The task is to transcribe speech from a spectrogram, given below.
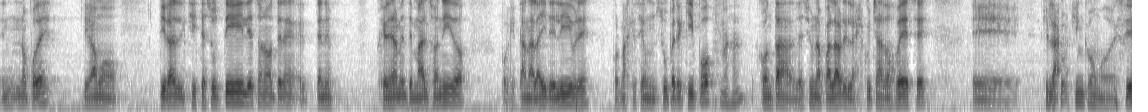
no podés, digamos, tirar el chiste sutil y eso no, tenés, tenés generalmente mal sonido, porque están al aire libre, por más que sea un super equipo. Ajá. Contás, decís una palabra y la escuchas dos veces. Eh, Qué, la- loco- qué incómodo es. Sí,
